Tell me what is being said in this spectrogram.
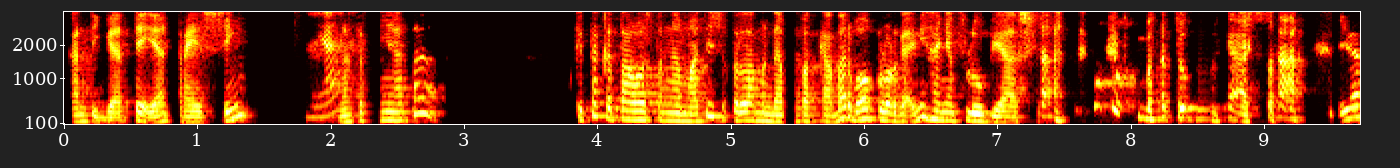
kan 3T ya tracing ya. nah ternyata kita ketawa setengah mati setelah mendapat kabar bahwa keluarga ini hanya flu biasa, batuk biasa, ya.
